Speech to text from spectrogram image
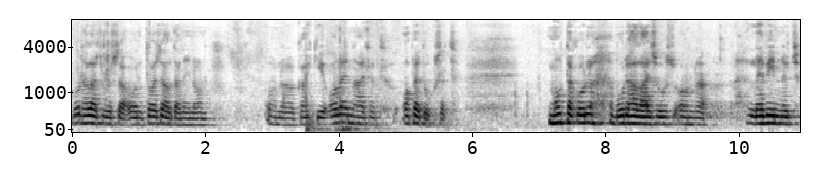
buddhalaisuudessa on toisaalta niin on, on kaikki olennaiset opetukset, mutta kun buddhalaisuus on levinnyt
